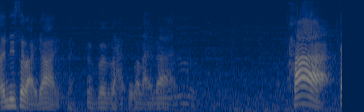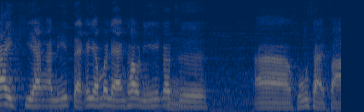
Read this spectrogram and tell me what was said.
อันนี้สลายได้ สลายโอ้โห สลายได้ถ้าใกล้เคียงอันนี้แต่ก็ยังไม่แรงเท่านี้ก็คืออ่าหูสายฟ้า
